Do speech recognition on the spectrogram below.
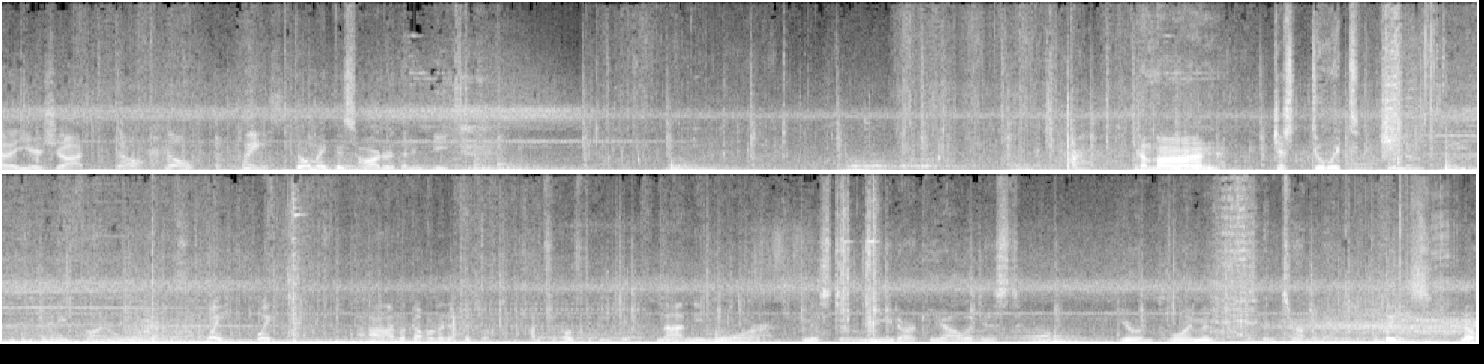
Out of earshot. No, no, please. Don't make this harder than it needs to be. Come on, just do it. Any final words? Wait, wait. I- I'm a government official. I'm supposed to be here. Not anymore, Mr. Lead Archaeologist. Your employment has been terminated. Please, no.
